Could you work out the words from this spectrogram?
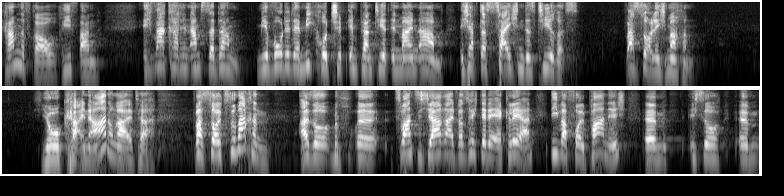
kam eine Frau, rief an, ich war gerade in Amsterdam, mir wurde der Mikrochip implantiert in meinen Arm. Ich habe das Zeichen des Tieres. Was soll ich machen? Jo, keine Ahnung, Alter. Was sollst du machen? Also äh, 20 Jahre alt, was soll ich dir da erklären? Die war voll panisch. Ähm, ich so, ähm,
